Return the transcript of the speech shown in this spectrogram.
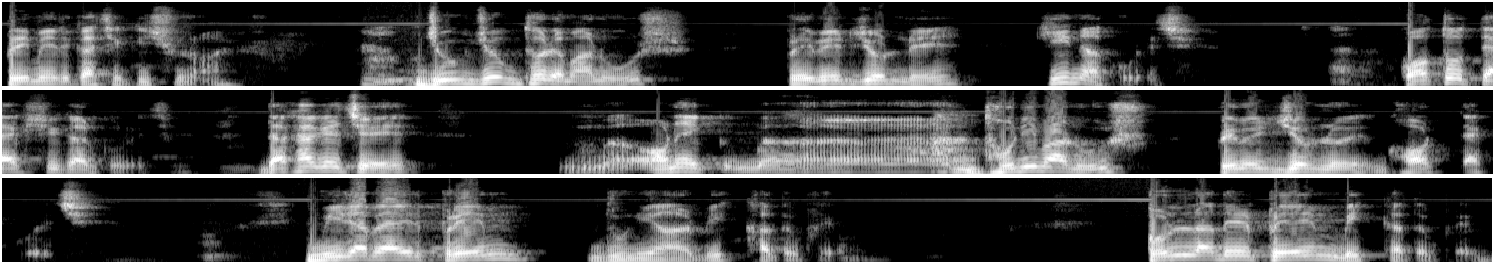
প্রেমের কাছে কিছু নয়। যুগ যুগ ধরে মানুষ প্রেমের জন্যে কি না করেছে? হ্যাঁ। কত ত্যাগ স্বীকার করেছে? দেখা গেছে অনেক ধনী মানুষ প্রেমের জন্য ঘর ত্যাগ করেছে। মীরাবাইয়ের প্রেম দুনিয়ার বিখ্যাত প্রেম। প্রহ্লাদের প্রেম বিখ্যাত প্রেম।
